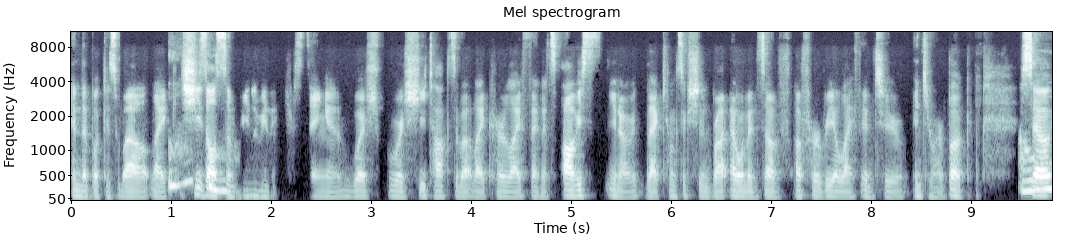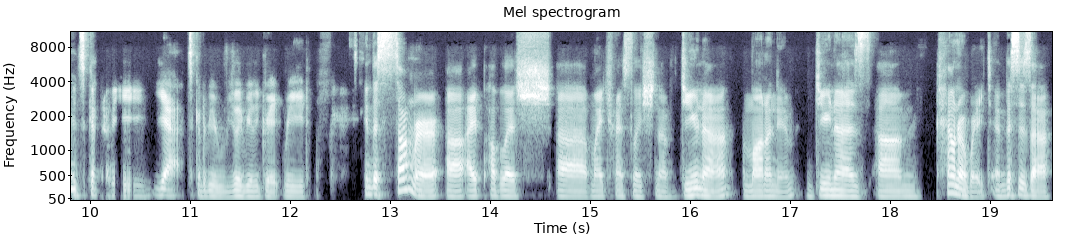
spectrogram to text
in the book as well. Like she's also really, really interesting and where where she talks about like her life. And it's obvious, you know, that Kyung Suk Shin brought elements of of her real life into into her book. Oh. So it's gonna be, yeah, it's gonna be a really, really great read. In the summer, uh, I publish uh, my translation of Djuna, a mononym, Djuna's um, counterweight, and this is a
